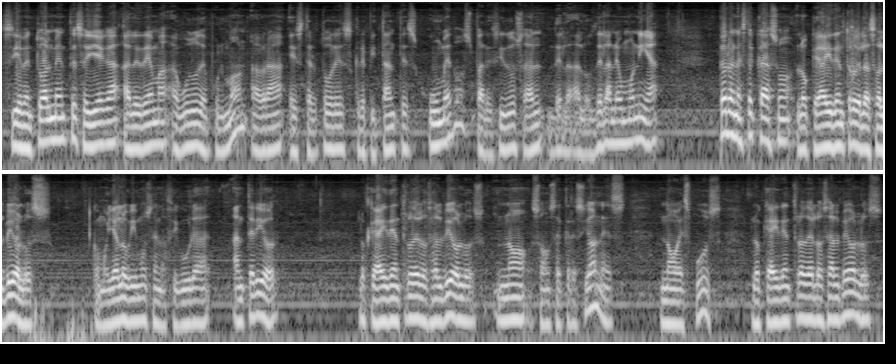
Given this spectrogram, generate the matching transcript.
si eventualmente se llega al edema agudo de pulmón, habrá estertores crepitantes húmedos parecidos al de a los de la neumonía, pero en este caso lo que hay dentro de las alveolos, como ya lo vimos en la figura anterior, lo que hay dentro de los alveolos no son secreciones, no es pus. Lo que hay dentro de los alveolos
